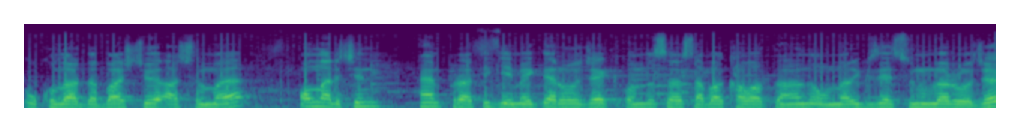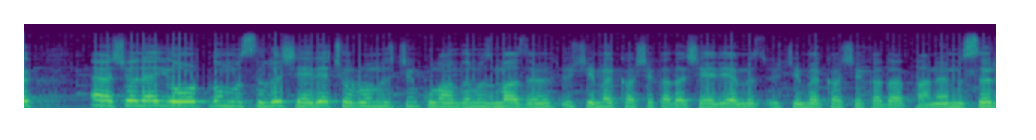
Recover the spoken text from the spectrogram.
okullarda başlıyor açılmaya. Onlar için hem pratik yemekler olacak, ondan sonra sabah kahvaltılarında onlara güzel sunumlar olacak. Evet şöyle yoğurtlu mısırlı şehriye çorbamız için kullandığımız malzememiz 3 yemek kaşığı kadar şehriyemiz, 3 yemek kaşığı kadar tane mısır.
